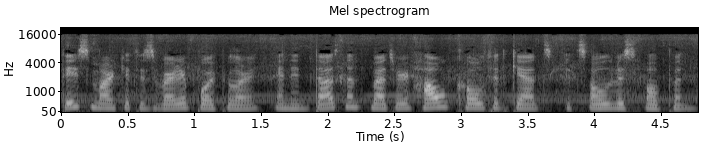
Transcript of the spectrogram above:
This market is very popular and it does not matter how cold it gets, it's always open.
